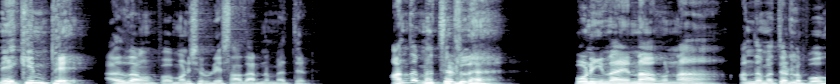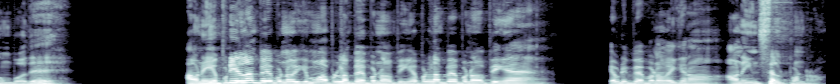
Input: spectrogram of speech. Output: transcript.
மேக் பே அதுதான் இப்போ மனுஷருடைய சாதாரண மெத்தட் அந்த மெத்தடில் போனீங்கன்னா என்ன ஆகும்னா அந்த மெத்தடில் போகும்போது அவனை எப்படியெல்லாம் பே பண்ண வைக்கமோ அப்படிலாம் பே பண்ண வைப்பீங்க. எப்படிலாம் பே பண்ண வைப்பீங்க? எப்படி பே பண்ண வைக்கிறோம்? அவனை இன்சல்ட் பண்ணுறோம்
